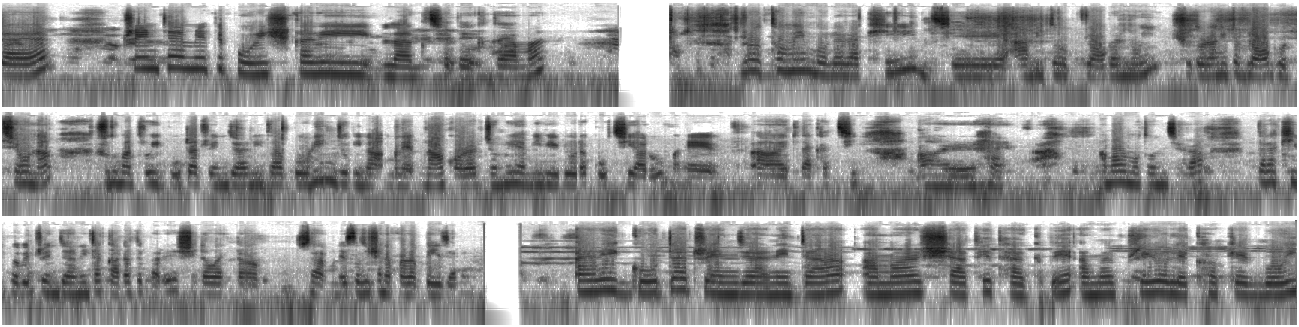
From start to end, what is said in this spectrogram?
টায়ার ট্রেনটা এমনিতে পরিষ্কারই লাগছে দেখতে আমার। প্রথমেই বলে রাখি যে আমি তো ব্লগার নই, সুতরাং এটা ব্লগ হচ্ছেও না। শুধুমাত্র ওই গোটা ট্রেন জার্নিটা বোরিং যদি না মানে না করার জন্যই আমি ভিডিওটা করছি আরও মানে এটা দেখাচ্ছি। আর হ্যাঁ আমার মতন যারা, তারা কীভাবে ট্রেন জার্নিটা কাটাতে পারে সেটাও একটা মানে সাজেশন আপনারা পেয়ে যাবেন। আর এই গোটা ট্রেন জার্নিটা আমার সাথে থাকবে আমার প্রিয় লেখকের বই।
